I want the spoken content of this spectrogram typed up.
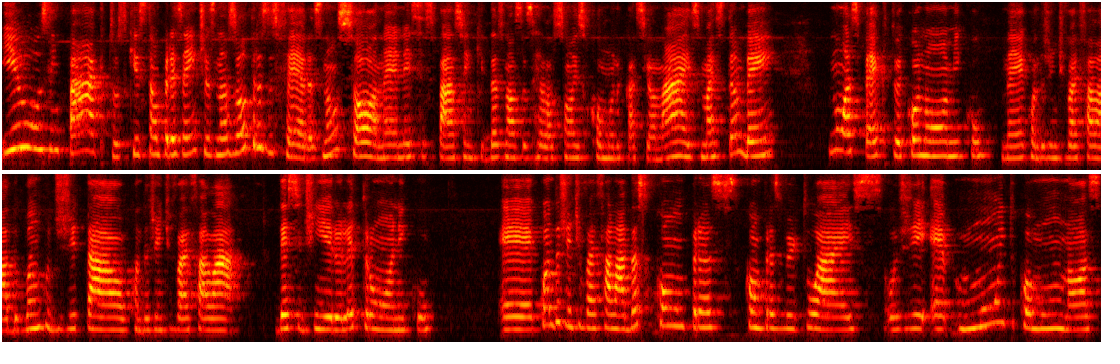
E os impactos que estão presentes nas outras esferas, não só né, nesse espaço em que, das nossas relações comunicacionais, mas também no aspecto econômico, né, quando a gente vai falar do banco digital, quando a gente vai falar desse dinheiro eletrônico, é, quando a gente vai falar das compras, compras virtuais, hoje é muito comum nós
